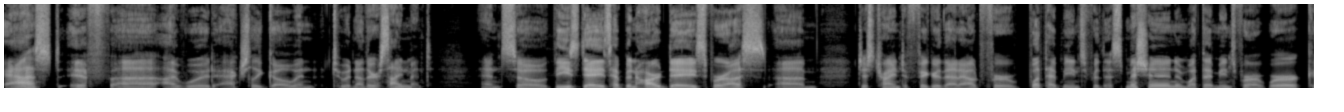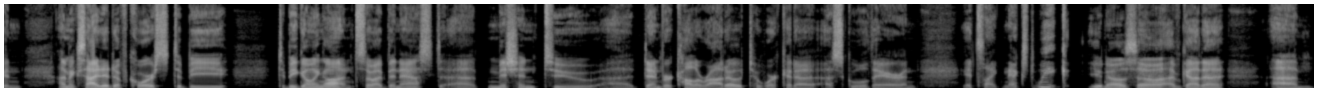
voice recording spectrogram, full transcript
asked if uh, I would actually go in to another assignment, and so these days have been hard days for us. Um, just trying to figure that out for what that means for this mission and what that means for our work. And I'm excited, of course, to be to be going on. So I've been asked a mission to uh, Denver, Colorado, to work at a, a school there, and it's like next week, you know. So I've got to um,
